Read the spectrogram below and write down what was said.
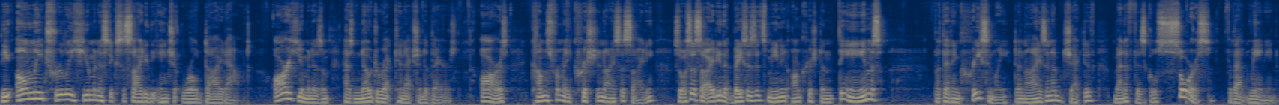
the only truly humanistic society of the ancient world died out. Our humanism has no direct connection to theirs. Ours comes from a Christianized society, so a society that bases its meaning on Christian themes, but that increasingly denies an objective metaphysical source for that meaning.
